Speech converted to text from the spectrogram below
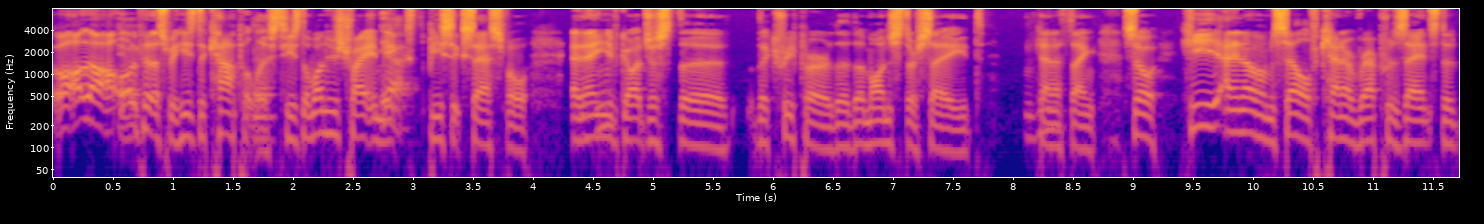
Well, no, let me put it this way: he's the capitalist. He's the one who's trying to make Yeah. Mm-hmm. be successful, and then you've got just the the creeper, the the monster side. Mm-hmm. Kind of thing. So he, in and of himself, kind of represents the,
